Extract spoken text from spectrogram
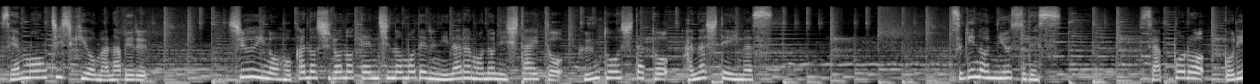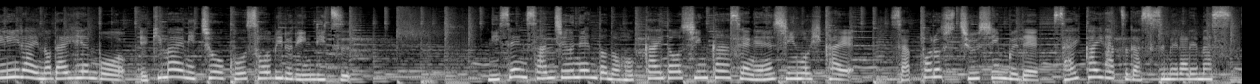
専門知識を学べる。周囲の他の城の展示のモデルになるものにしたいと奮闘したと話しています。次のニュースです。札幌五輪以来の大変貌、駅前に超高層ビル林立。2030年度の北海道新幹線延伸を控え、札幌市中心部で再開発が進められます。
